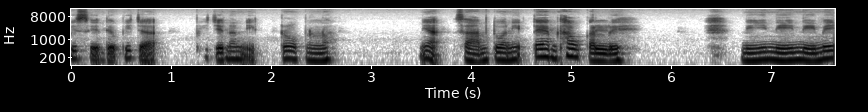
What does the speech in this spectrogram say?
พิเศษเดี๋ยวพี่จะพี่จะนั่นอีกรอบหนึ่งเนาะ เนี่ยสามตัวนี้แต้มเท่ากันเลยหนีหนีหนีไม่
